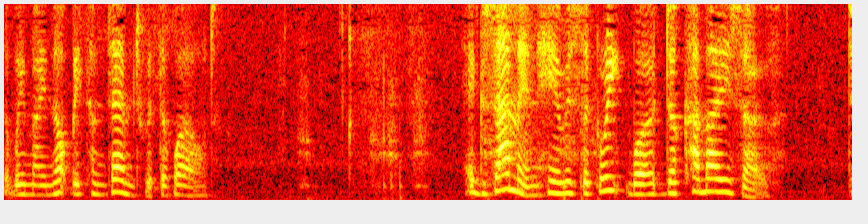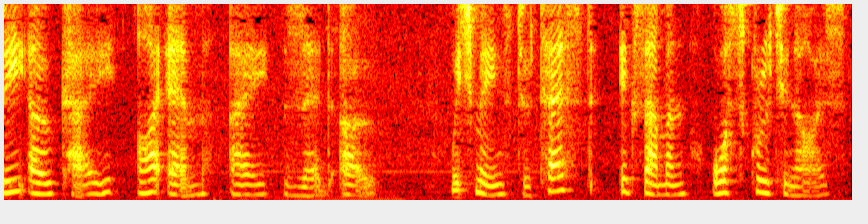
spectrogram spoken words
that we may not be condemned with the world. Examine here is the Greek word dokimazo, D O K I M A Z O, which means to test, examine, or scrutinize,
